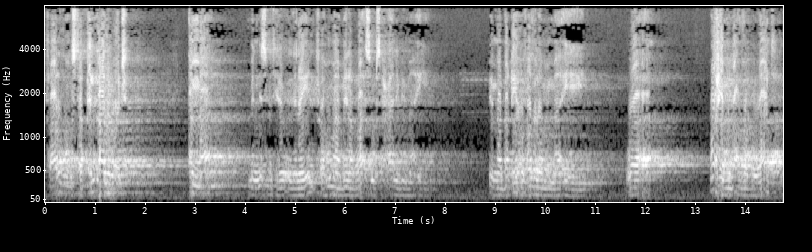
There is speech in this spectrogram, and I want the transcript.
فرض مستقل عن الوجه. أما بالنسبة للأذنين فهما من الرأس يمسحان بمائه. بما بقي وفضل من مائه. ووهم بعض الرواة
